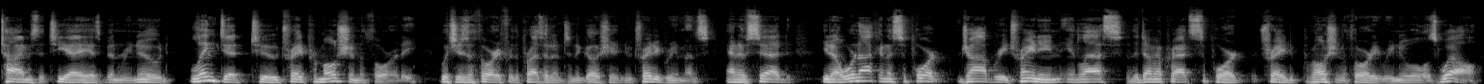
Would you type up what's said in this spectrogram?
times that TA has been renewed, linked it to Trade Promotion Authority, which is authority for the president to negotiate new trade agreements, and have said, you know, we're not going to support job retraining unless the Democrats support Trade Promotion Authority renewal as well.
